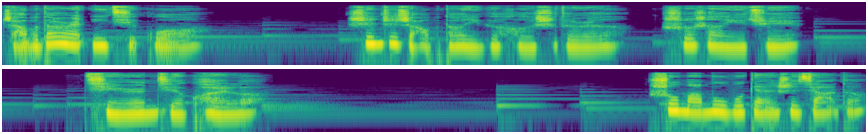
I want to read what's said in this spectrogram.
找不到人一起过，甚至找不到一个合适的人说上一句“情人节快乐”。说麻木不感是假的，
